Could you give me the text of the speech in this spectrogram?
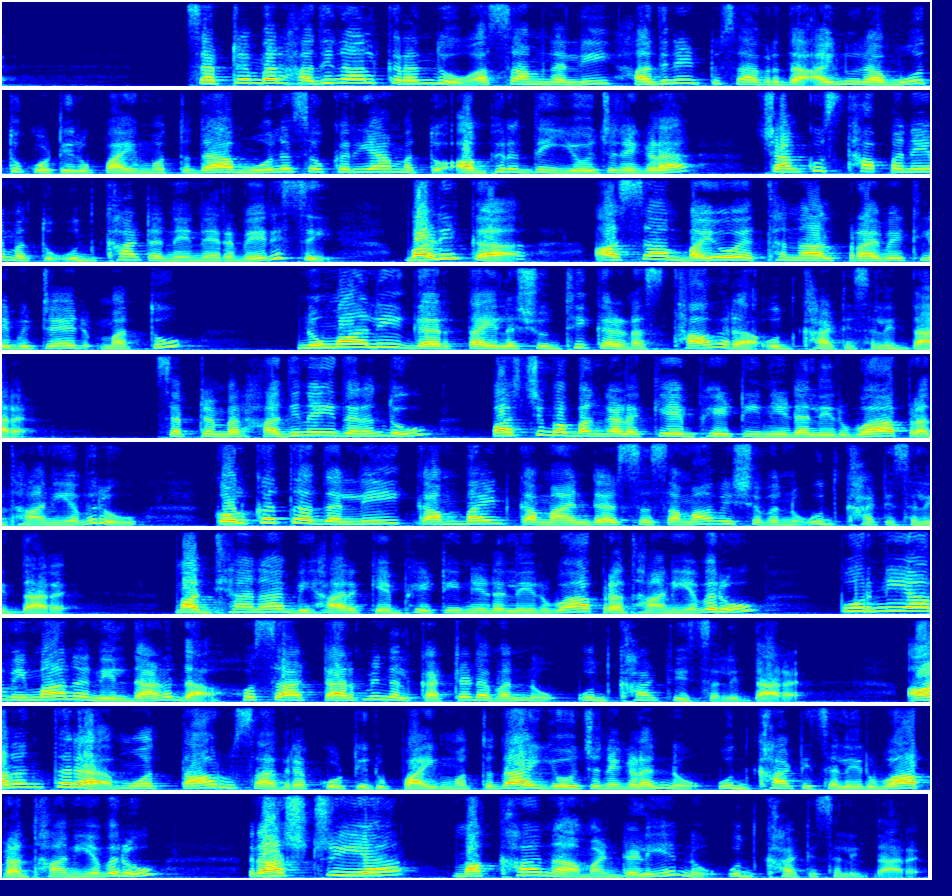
ಸೆಪ್ಟೆಂಬರ್ ಹದಿನಾಲ್ಕರಂದು ಅಸ್ಸಾಂನಲ್ಲಿ ಹದಿನೆಂಟು ಸಾವಿರದ ಐನೂರ ಮೂವತ್ತು ಕೋಟಿ ರೂಪಾಯಿ ಮೊತ್ತದ ಮೂಲಸೌಕರ್ಯ ಮತ್ತು ಅಭಿವೃದ್ಧಿ ಯೋಜನೆಗಳ ಶಂಕುಸ್ಥಾಪನೆ ಮತ್ತು ಉದ್ಘಾಟನೆ ನೆರವೇರಿಸಿ ಬಳಿಕ ಅಸ್ಸಾಂ ಬಯೋಎಥನಾಲ್ ಪ್ರೈವೇಟ್ ಲಿಮಿಟೆಡ್ ಮತ್ತು ನುಮಾಲಿಗರ್ ತೈಲ ಶುದ್ಧೀಕರಣ ಸ್ಥಾವರ ಉದ್ಘಾಟಿಸಲಿದ್ದಾರೆ. ಸೆಪ್ಟೆಂಬರ್ ಹದಿನೈದರಂದು ಪಶ್ಚಿಮ ಬಂಗಾಳಕ್ಕೆ ಭೇಟಿ ನೀಡಲಿರುವ ಪ್ರಧಾನಿಯವರು ಕೋಲ್ಕತ್ತಾದಲ್ಲಿ ಕಂಬೈನ್ಡ್ ಕಮಾಂಡರ್ಸ್ ಸಮಾವೇಶವನ್ನು ಉದ್ಘಾಟಿಸಲಿದ್ದಾರೆ. ಮಧ್ಯಾಹ್ನ ಬಿಹಾರಕ್ಕೆ ಭೇಟಿ ನೀಡಲಿರುವ ಪ್ರಧಾನಿಯವರು ಪೂರ್ನಿಯಾ ವಿಮಾನ ನಿಲ್ದಾಣದ ಹೊಸ ಟರ್ಮಿನಲ್ ಕಟ್ಟಡವನ್ನು ಉದ್ಘಾಟಿಸಲಿದ್ದಾರೆ. ಆನಂತರ ಮೂವತ್ತಾರು ಸಾವಿರ ಕೋಟಿ ರೂಪಾಯಿ ಮೊತ್ತದ ಯೋಜನೆಗಳನ್ನು ಉದ್ಘಾಟಿಸಲಿರುವ ಪ್ರಧಾನಿಯವರು ರಾಷ್ಟ್ರೀಯ ಮಖಾನ ಮಂಡಳಿಯನ್ನು ಉದ್ಘಾಟಿಸಲಿದ್ದಾರೆ.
